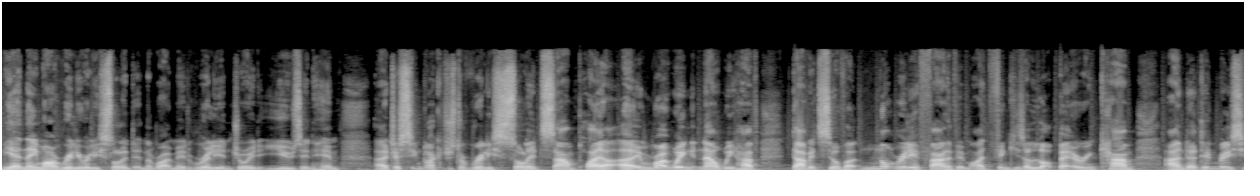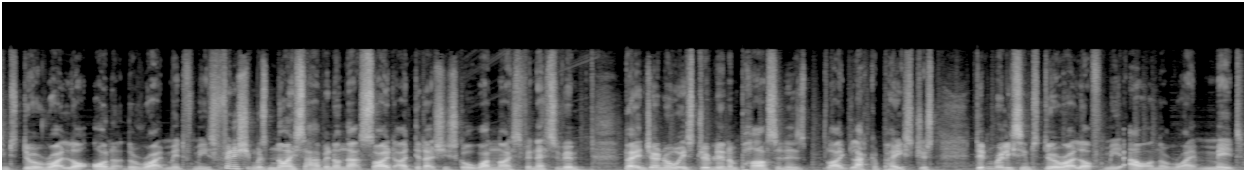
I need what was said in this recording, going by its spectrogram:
yeah, Neymar really, really solid in the right mid. Really enjoyed using him. Uh, just seemed like just a really solid, sound player. Uh, in right wing, now we have David Silva. Not really a fan of him. I think he's a lot better in cam and uh, didn't really seem to do a right lot on the right mid for me. His finishing was nice having on that side. I did actually score one nice finesse with him. But in general, his dribbling and passing, his like lack of pace just didn't really seem to do a right lot for me out on the right mid.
